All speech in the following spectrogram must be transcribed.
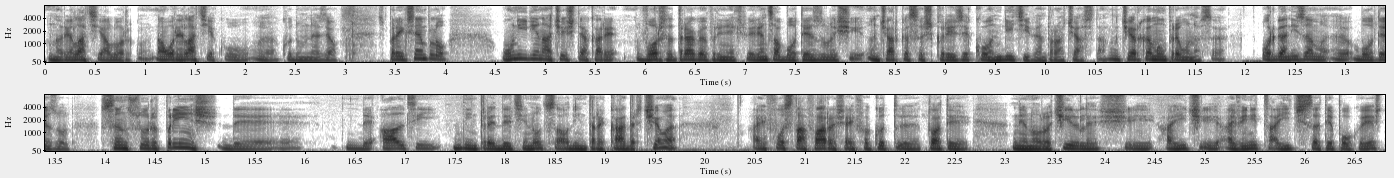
în relația lor, n-au o relație cu, cu Dumnezeu. Spre exemplu, unii din aceștia care vor să treacă prin experiența botezului și încearcă să-și creeze condiții pentru aceasta, încercăm împreună să organizăm uh, botezul, sunt surprinși de, de alții dintre deținuți sau dintre cadre. Ce mă, ai fost afară și ai făcut uh, toate nenorocirile și aici ai venit aici să te pocăiești?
